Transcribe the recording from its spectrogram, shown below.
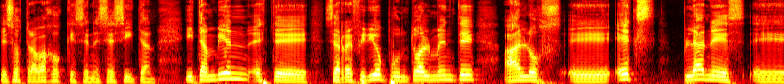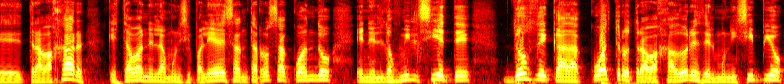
de esos trabajos que se necesitan. Y también este, se refirió puntualmente a los eh, ex planes eh, trabajar que estaban en la Municipalidad de Santa Rosa cuando en el 2007 dos de cada cuatro trabajadores del municipio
